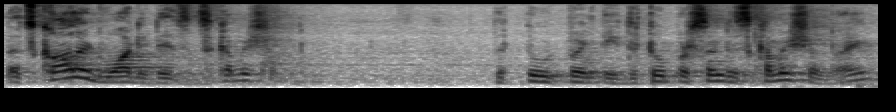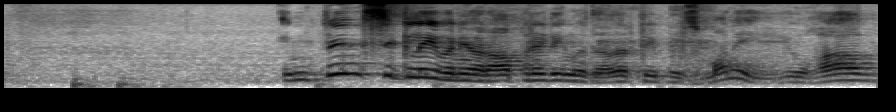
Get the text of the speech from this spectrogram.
Let's call it what it is. It's commission. The 220, the 2% is commission, right? Intrinsically, when you're operating with other people's money, you have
